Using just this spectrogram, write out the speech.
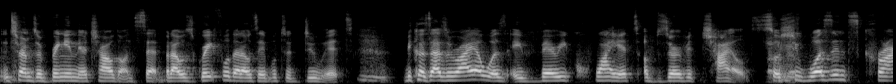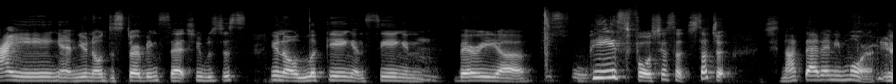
in terms of bringing their child on set. But I was grateful that I was able to do it because Azariah was a very quiet, observant child. So she wasn't crying and, you know, disturbing set. She was just, you know, looking and seeing and very uh, peaceful. She's such, such a, she's not that anymore. she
